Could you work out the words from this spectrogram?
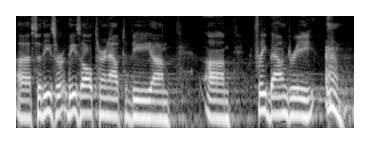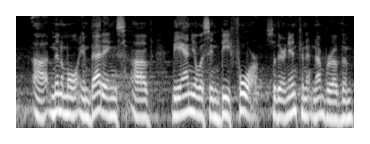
Uh, so these, are, these all turn out to be um, um, free boundary uh, minimal embeddings of the annulus in B4. So there are an infinite number of them,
